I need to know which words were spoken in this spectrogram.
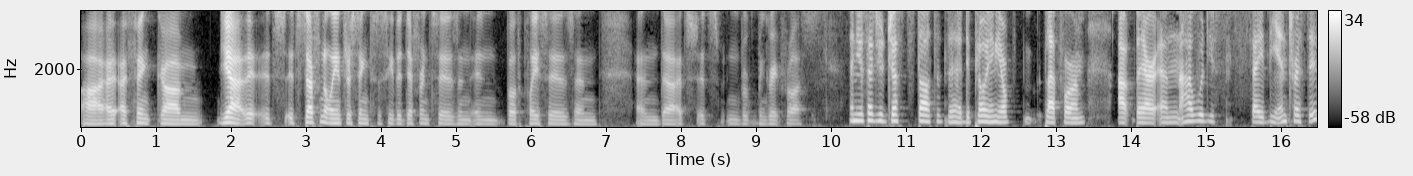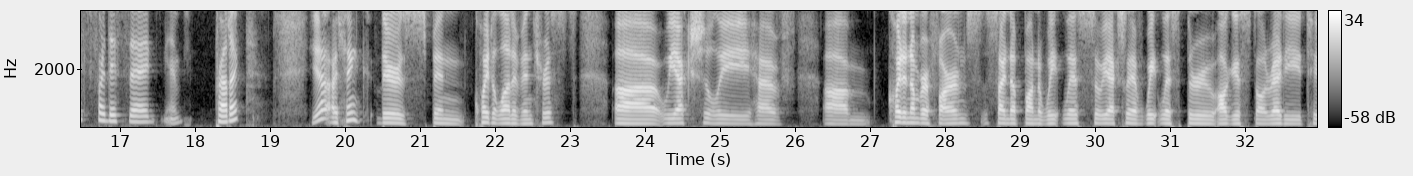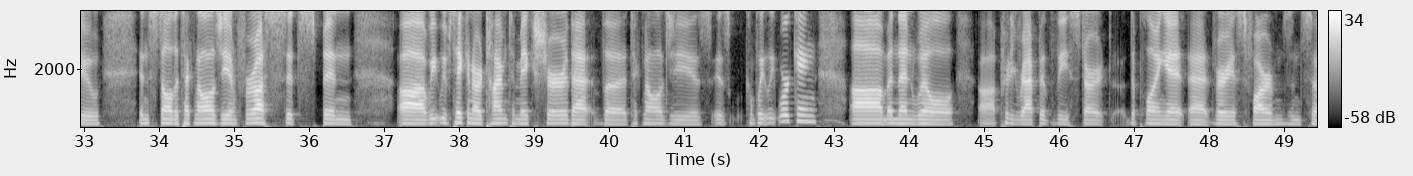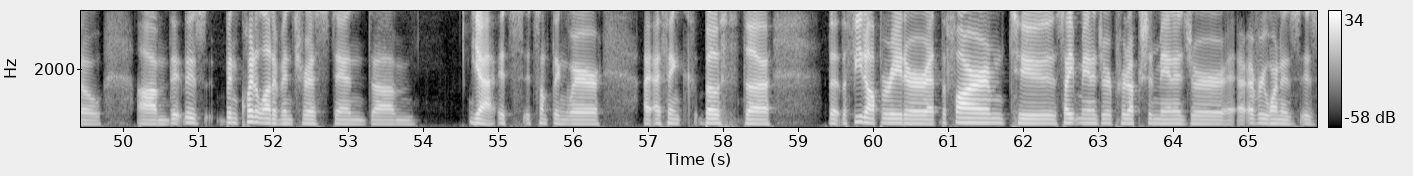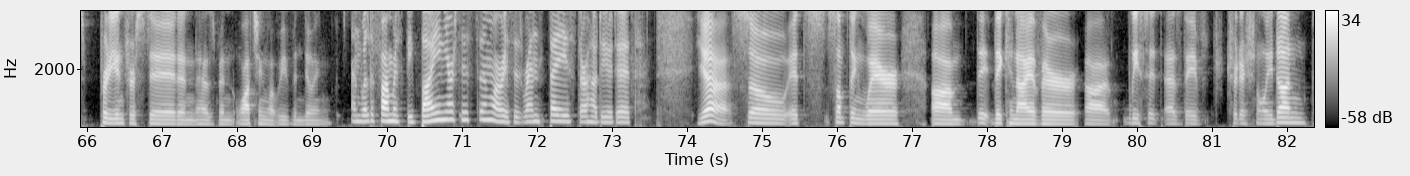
uh, I, I think. Um, yeah, it, it's it's definitely interesting to see the differences in, in both places, and and uh, it's it's been great for us. And you said you just started uh, deploying your platform out there, and how would you say the interest is for this uh, uh, product? Yeah, I think there's been quite a lot of interest. Uh, we actually have um, quite a number of farms signed up on a wait list. So we actually have wait lists through August already to install the technology. And for us, it's been uh, we, we've taken our time to make sure that the technology is, is completely working, um, and then we'll uh, pretty rapidly start deploying it at various farms. And so um, th- there's been quite a lot of interest, and um, yeah, it's it's something where I, I think both the the, the feed operator at the farm to the site manager, production manager, everyone is, is pretty interested and has been watching what we've been doing. And will the farmers be buying your system or is it rent based or how do you do it? Yeah, so it's something where um, they, they can either uh, lease it as they've traditionally done,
